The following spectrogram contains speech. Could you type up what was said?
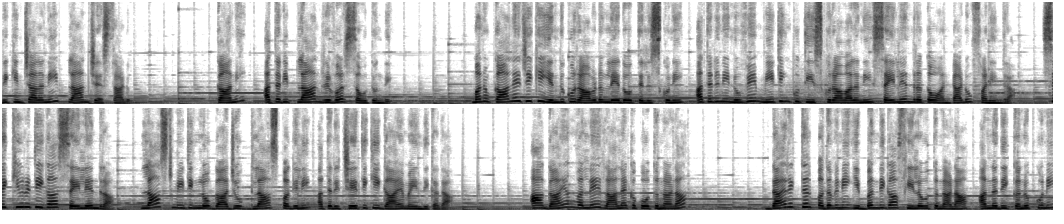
ఇరికించాలని ప్లాన్ చేస్తాడు. కానీ అతడి ప్లాన్ రివర్స్ అవుతుంది. మనం కాలేజీకి ఎందుకు రావడం లేదో తెలుసుకుని అతడిని నువ్వే మీటింగ్కు తీసుకురావాలని శైలేంద్రతో అంటాడు ఫణీంద్ర. సెక్యూరిటీగా శైలేంద్ర లాస్ట్ మీటింగ్లో గాజు గ్లాస్ పగిలి అతడి చేతికి గాయమైంది కదా. ఆ గాయం వల్లే రాలేకపోతున్నాడా? డైరెక్టర్ పదవిని ఇబ్బందిగా ఫీలవుతున్నాడా అన్నది కనుక్కుని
